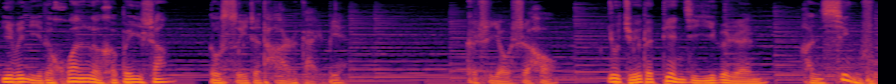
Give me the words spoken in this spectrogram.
因为你的欢乐和悲伤。都随着他而改变。可是有时候，又觉得惦记一个人很幸福，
